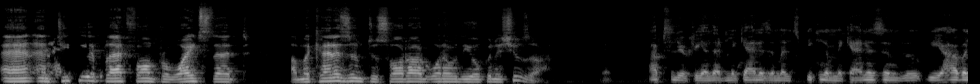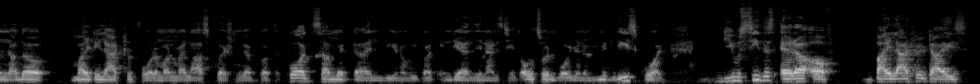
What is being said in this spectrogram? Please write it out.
and and TPA platform provides that a mechanism to sort out whatever the open issues are. Absolutely, and that mechanism. And speaking of mechanisms, uh, we have another multilateral forum. On my last question, we have got the Quad Summit, and you know we got India and the United States also involved in a Middle East Quad. Do you see this era of bilateral ties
